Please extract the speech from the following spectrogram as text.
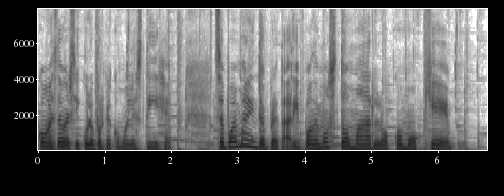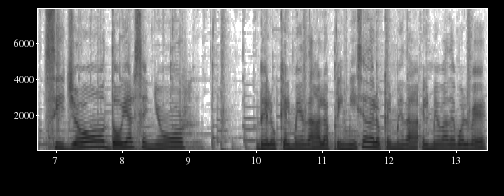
con este versículo porque como les dije, se puede malinterpretar y podemos tomarlo como que si yo doy al Señor de lo que Él me da, la primicia de lo que Él me da, Él me va a devolver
